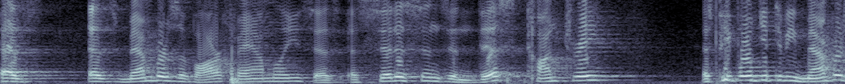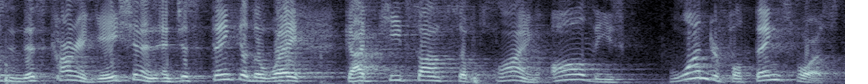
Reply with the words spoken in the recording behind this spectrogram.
as, as members of our families, as, as citizens in this country, as people get to be members in this congregation, and, and just think of the way God keeps on supplying all these wonderful things for us.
